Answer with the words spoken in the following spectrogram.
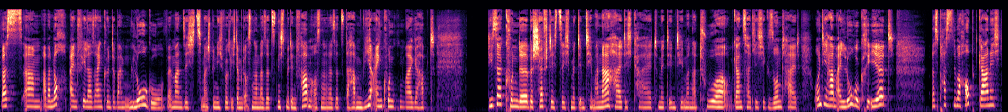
Was ähm, aber noch ein Fehler sein könnte beim Logo, wenn man sich zum Beispiel nicht wirklich damit auseinandersetzt, nicht mit den Farben auseinandersetzt. Da haben wir einen Kunden mal gehabt. Dieser Kunde beschäftigt sich mit dem Thema Nachhaltigkeit, mit dem Thema Natur und ganzheitliche Gesundheit. Und die haben ein Logo kreiert. Das passt überhaupt gar nicht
